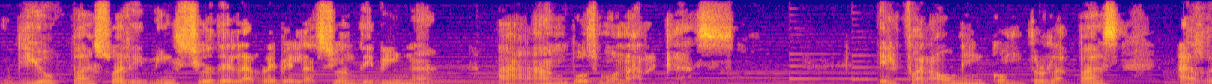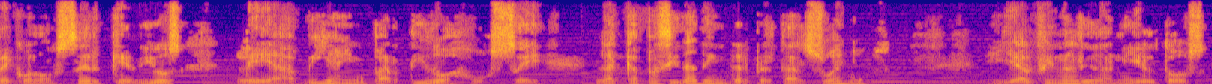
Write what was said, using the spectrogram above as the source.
dio paso al inicio de la revelación divina a ambos monarcas. El faraón encontró la paz al reconocer que Dios le había impartido a José la capacidad de interpretar sueños. Y al final de Daniel 2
